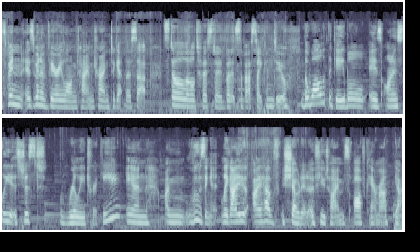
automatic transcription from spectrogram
It's been, it's been a very long time trying to get this up. Still a little twisted, but it's the best I can do. The wall with the gable is honestly, it's just really tricky and I'm losing it. Like I I have shouted a few times off camera. Yeah.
